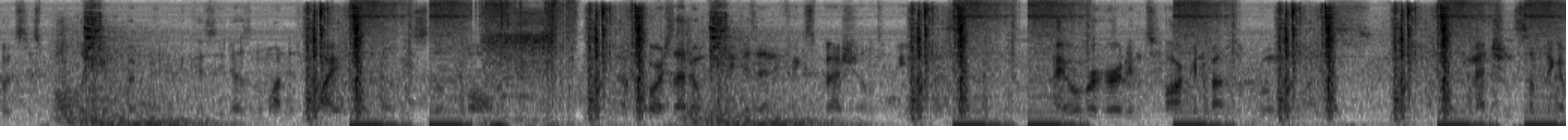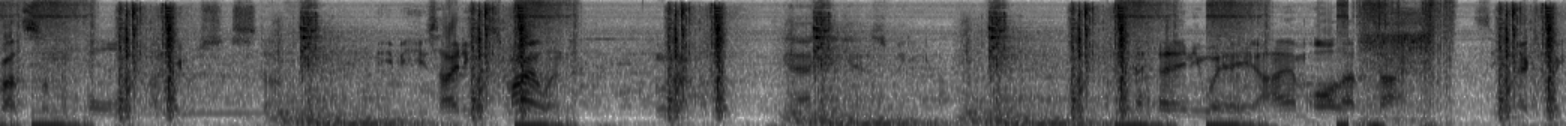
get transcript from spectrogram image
puts his bowling equipment because he doesn't want his wife to know he's still bowling. Of course, I don't believe it's anything special, to be honest. I overheard him talking about the room once. He mentioned something about some old, unused stuff. Maybe he's hiding a smile in there. Who knows? Yeah, yeah, yeah, speaking of. anyway, I am all out of time. See you next week.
